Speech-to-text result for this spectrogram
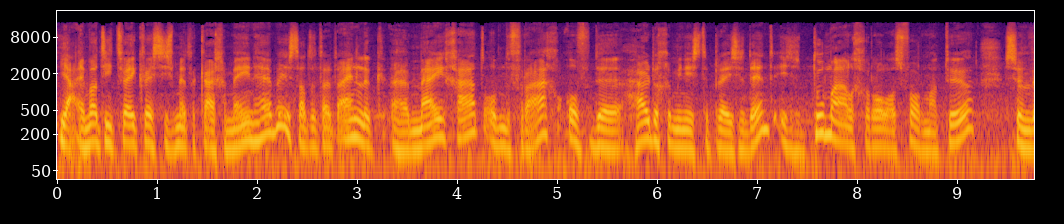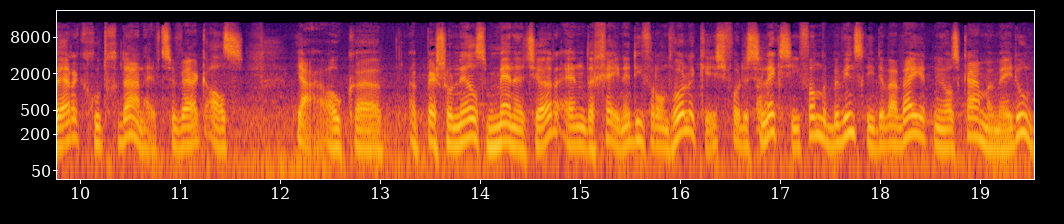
Ja, en wat die twee kwesties met elkaar gemeen hebben... is dat het uiteindelijk uh, mij gaat om de vraag of de huidige minister-president... in zijn toenmalige rol als formateur zijn werk goed gedaan heeft. Zijn werk als ja, ook uh, personeelsmanager en degene die verantwoordelijk is... voor de selectie van de bewindslieden waar wij het nu als Kamer mee doen.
